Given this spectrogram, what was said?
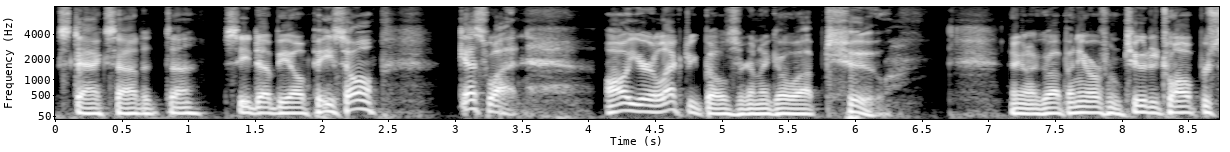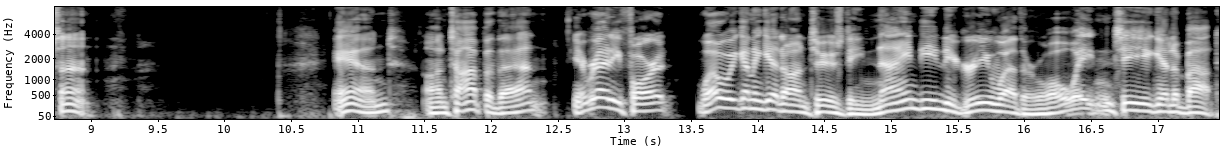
stacks out at uh, CWLP. So, guess what? All your electric bills are going to go up too. They're going to go up anywhere from 2 to 12 percent. And on top of that, get ready for it. What are we going to get on Tuesday? 90 degree weather. Well, wait until you get about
